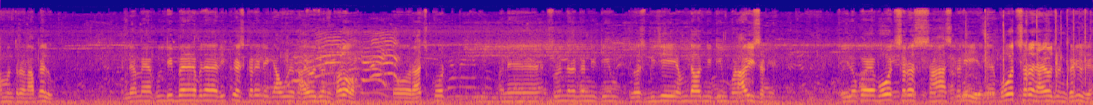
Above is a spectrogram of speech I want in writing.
આમંત્રણ આપેલું. એટલે અમે કુલદીપભાઈને બધાને રિક્વેસ્ટ કરેલી કે આવું એક આયોજન કરો. તો રાજકોટ અને સુરેન્દ્રનગરની ટીમ પ્લસ બીજી અમદાવાદની ટીમ પણ આવી શકે. એ લોકોએ બહુ જ સરસ સાહસ કરી અને બહુ જ સરસ આયોજન કર્યું છે.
